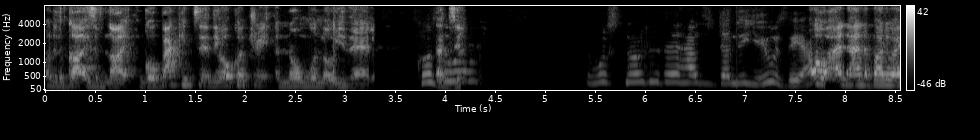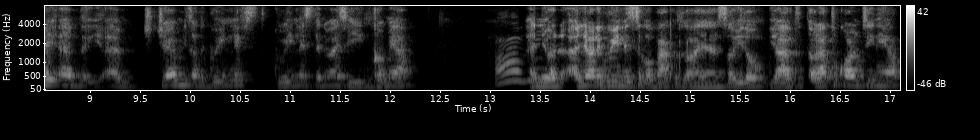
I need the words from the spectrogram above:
under the guise of night and go back into the old country, and no one will know you're there. Of course That's there it. was. There was no the house done the U was there. Oh, and, and by the way, um, the, um, Germany's on the green list, green list anyway, so you can come here, Oh, and you're on, and you're on the green list to go back as well. Yeah, so you don't you have to don't have to quarantine here.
